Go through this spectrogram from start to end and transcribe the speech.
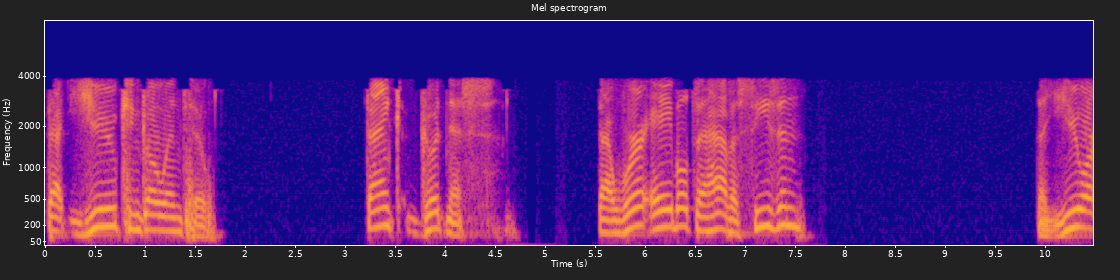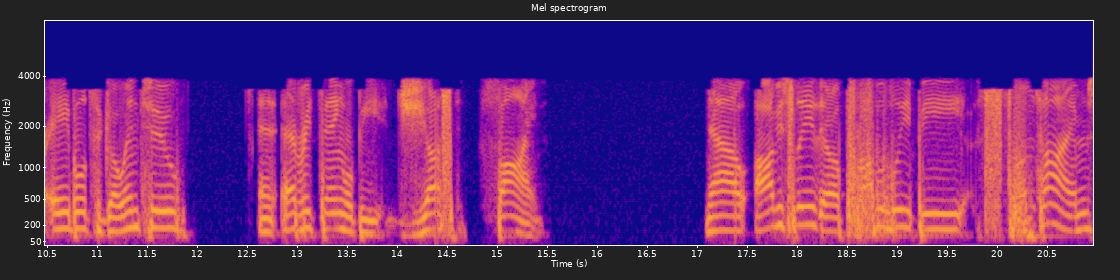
that you can go into. Thank goodness that we're able to have a season that you are able to go into and everything will be just fine. Now, obviously, there will probably be sometimes times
